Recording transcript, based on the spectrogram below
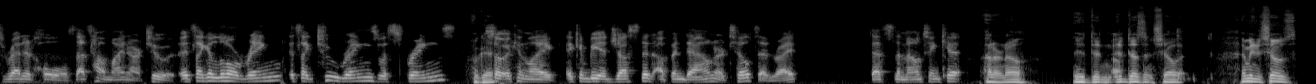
threaded holes. That's how mine are too. It's like a little ring. It's like two rings with springs. Okay. So it can like it can be adjusted up and down or tilted, right? That's the mounting kit. I don't know. It didn't. Oh. It doesn't show it. I mean, it shows.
